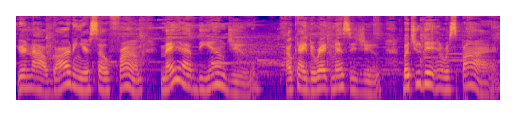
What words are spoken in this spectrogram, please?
you're now guarding yourself from may have DM'd you, okay, direct message you, but you didn't respond.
